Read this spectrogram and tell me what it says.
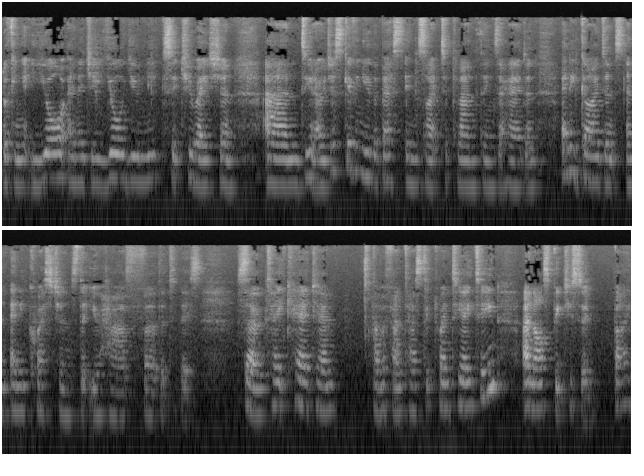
looking at your energy, your unique situation and you know just giving you the best insight to plan things ahead and any guidance and any questions that you have further to this. So take care Gem. Have a fantastic 2018 and I'll speak to you soon. Bye.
